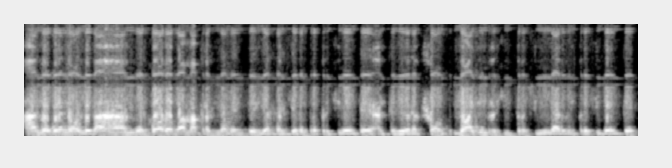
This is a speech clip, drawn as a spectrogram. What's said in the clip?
Ah, no, bueno, le va mejor a Obama prácticamente y a cualquier otro presidente anterior a Trump. No hay un registro similar de un presidente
